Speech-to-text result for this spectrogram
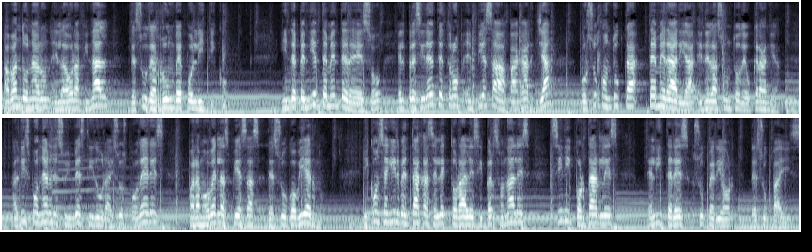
abandonaron en la hora final de su derrumbe político. Independientemente de eso, el presidente Trump empieza a pagar ya por su conducta temeraria en el asunto de Ucrania, al disponer de su investidura y sus poderes para mover las piezas de su gobierno y conseguir ventajas electorales y personales sin importarles el interés superior de su país.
